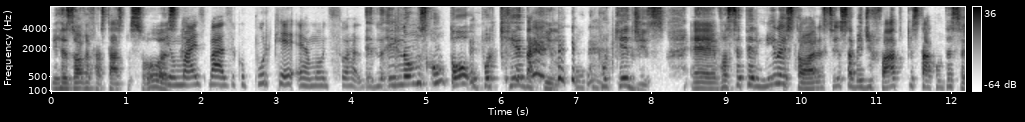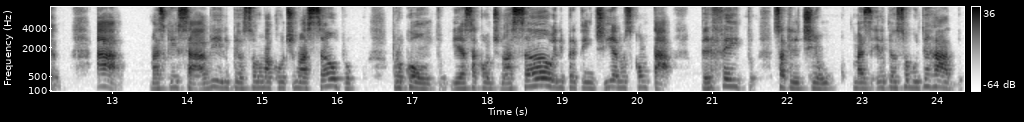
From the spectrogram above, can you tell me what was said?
e resolve afastar as pessoas. E o mais básico, por que é amaldiçoado? Ele não nos contou o porquê daquilo, o, porquê disso. É, você termina a história sem saber de fato o que está acontecendo. Ah, mas quem sabe ele pensou numa continuação pro para o conto. E essa continuação ele pretendia nos contar. Perfeito. Só que ele tinha um. Mas ele pensou muito errado.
